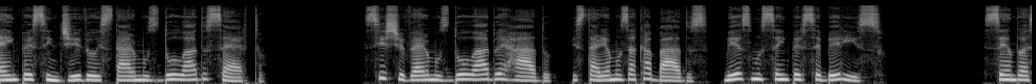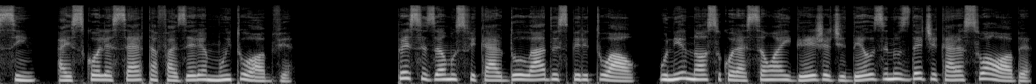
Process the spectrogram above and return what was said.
é imprescindível estarmos do lado certo. Se estivermos do lado errado, estaremos acabados, mesmo sem perceber isso. Sendo assim, a escolha certa a fazer é muito óbvia. Precisamos ficar do lado espiritual, unir nosso coração à Igreja de Deus e nos dedicar à sua obra.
